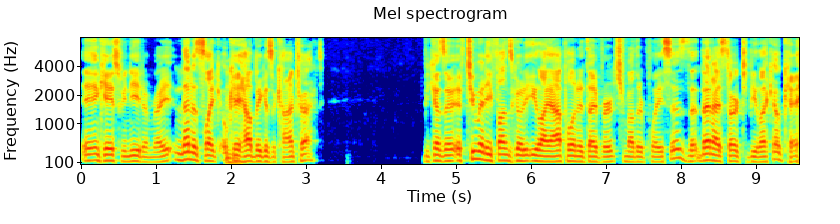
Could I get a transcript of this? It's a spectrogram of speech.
in case we need him, right? And then it's like, okay, mm-hmm. how big is a contract? Because if too many funds go to Eli Apple and it diverts from other places, then I start to be like, okay,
